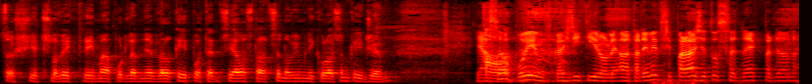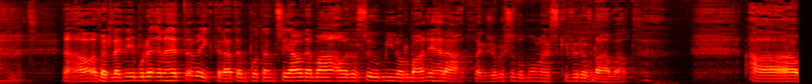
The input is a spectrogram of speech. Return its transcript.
což je člověk, který má podle mě velký potenciál stát se novým Nikolasem Cagem. Já a... se ho bojím v každý té roli, ale tady mi připadá, že to sedne jak prdel na hned. Ale vedle něj bude Anne která ten potenciál nemá, ale zase umí normálně hrát, takže by se to mohlo hezky vyrovnávat. A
